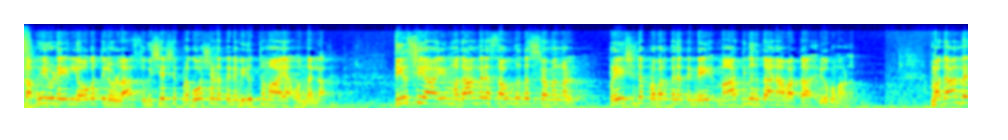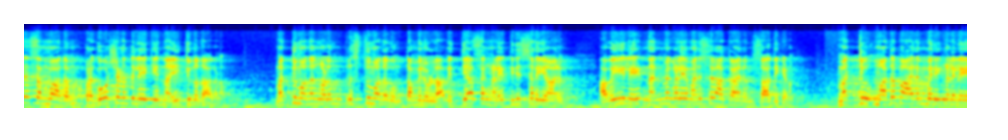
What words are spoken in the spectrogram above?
സഭയുടെ ലോകത്തിലുള്ള സുവിശേഷ പ്രഘോഷണത്തിന് വിരുദ്ധമായ ഒന്നല്ല. തീർച്ചയായും മതാന്തര സൗഹൃദ ശ്രമങ്ങൾ പ്രേഷിത പ്രവർത്തനത്തിന്റെ മാറ്റി നിർത്താനാവാത്ത രൂപമാണ്. മതാന്തര സംവാദം പ്രഘോഷണത്തിലേക്ക് നയിക്കുന്നതാകണം. മറ്റു മതങ്ങളും ക്രിസ്തു മതവും തമ്മിലുള്ള വ്യത്യാസങ്ങളെ തിരിച്ചറിയാനും അവയിലെ നന്മകളെ മനസ്സിലാക്കാനും സാധിക്കണം. മറ്റു മതപാരമ്പര്യങ്ങളിലെ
